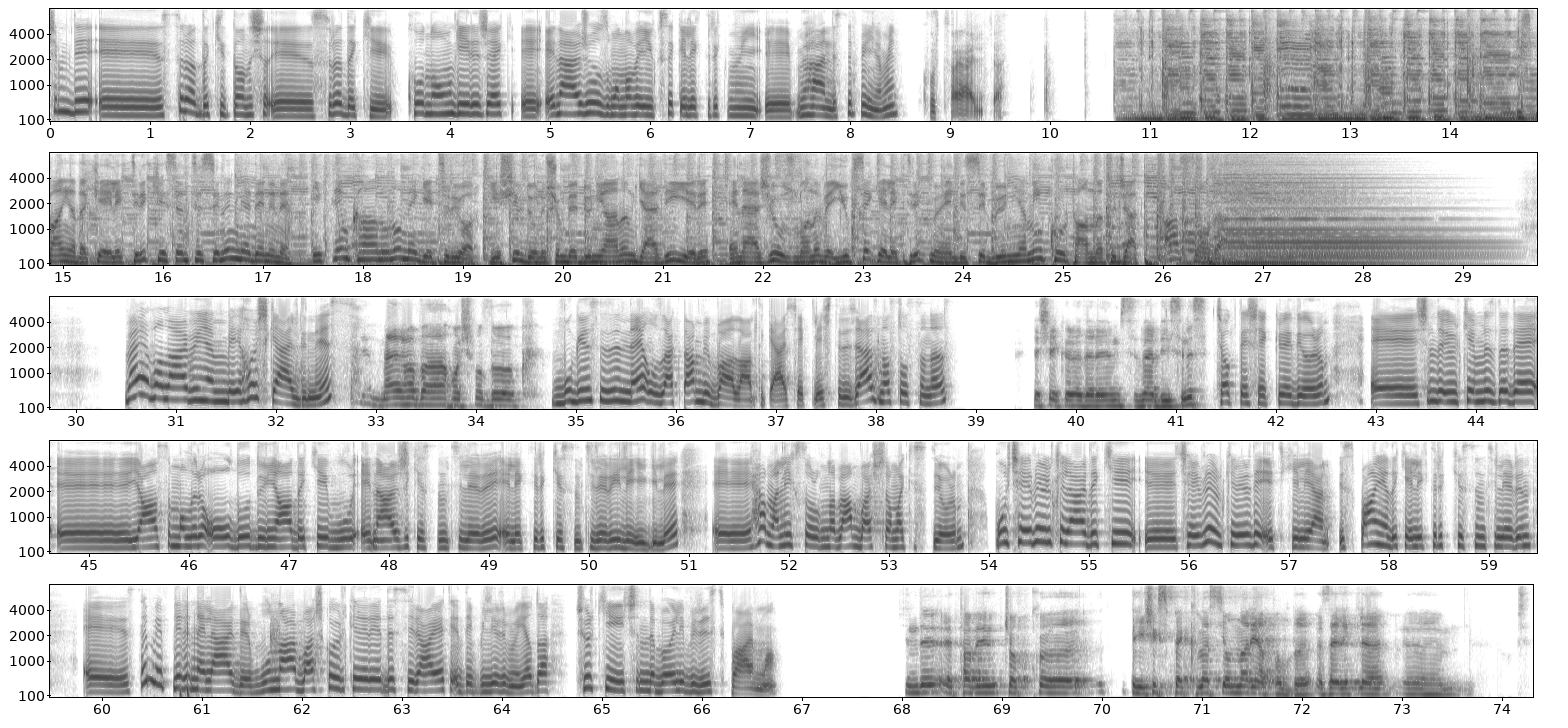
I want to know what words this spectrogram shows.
Şimdi eee, sıradaki danış eee, sıradaki konuğum gelecek Eee, enerji uzmanı ve yüksek elektrik mü- eee, mühendisi Bünyamin Kurt ayarlayacağız. İspanya'daki elektrik kesintisinin nedenini, iklim kanunu ne getiriyor? Yeşil dönüşümde dünyanın geldiği yeri enerji uzmanı ve yüksek elektrik mühendisi Bünyamin Kurt anlatacak. Az sonra. Merhabalar Bünyamin Bey, hoş geldiniz. Merhaba, hoş bulduk. Bugün sizinle uzaktan bir bağlantı gerçekleştireceğiz. Nasılsınız? Teşekkür ederim. Sizler de iyisiniz. Çok teşekkür ediyorum. Ee, şimdi ülkemizde de e, yansımaları olduğu dünyadaki bu enerji kesintileri, elektrik kesintileriyle ilgili e, hemen ilk sorumla ben başlamak istiyorum. Bu çevre ülkelerdeki, e, çevre ülkeleri de etkileyen İspanya'daki elektrik kesintilerin e, sebepleri nelerdir? Bunlar başka ülkelere de sirayet edebilir mi? Ya da Türkiye için de böyle bir risk var mı? Şimdi e, tabii çok e, değişik spekülasyonlar yapıldı. Özellikle e,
